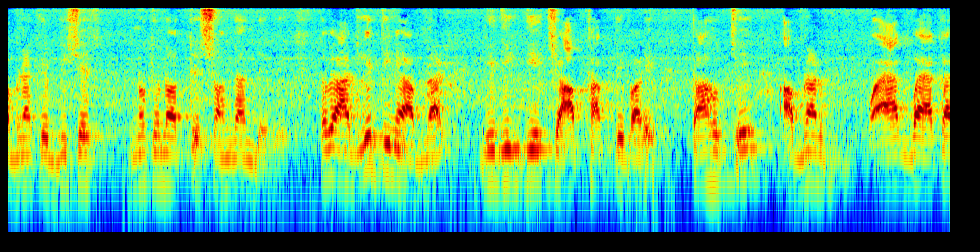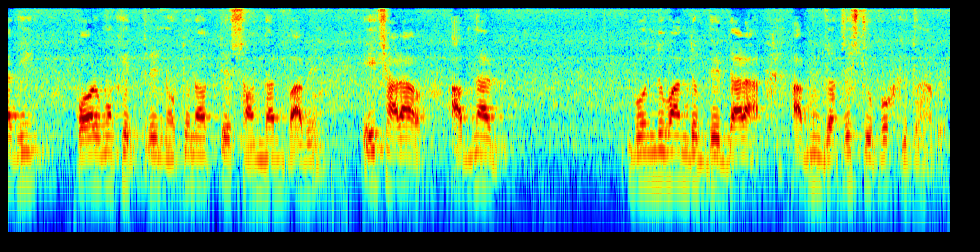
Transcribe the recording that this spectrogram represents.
আপনাকে বিশেষ নতুনত্বের সন্ধান দেবে। তবে আজকের দিনে আপনার যে দিক দিয়ে চাপ থাকতে পারে, তা হচ্ছে আপনার এক বা একাধিক কর্মক্ষেত্রে নতুনত্বের সন্ধান পাবেন। এছাড়াও আপনার বন্ধুবান্ধবদের দ্বারা আপনি যথেষ্ট উপকৃত হবেন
